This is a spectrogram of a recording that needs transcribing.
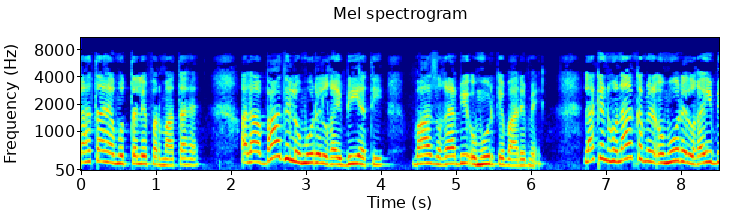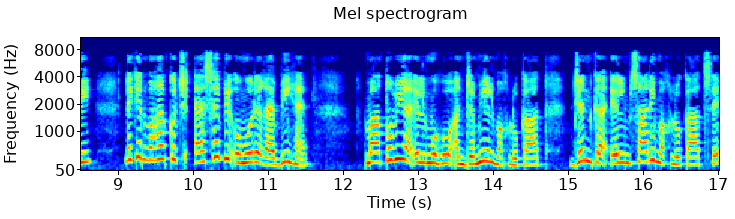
چاہتا ہے مطلع فرماتا ہے اللہ باد العمور الغبی عتی بعض غیبی امور کے بارے میں لاکن ہونا کمن امور الغبی لیکن وہاں کچھ ایسے بھی امور غیبی ہیں علم یا علم المخلوقات جن کا علم ساری مخلوقات سے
